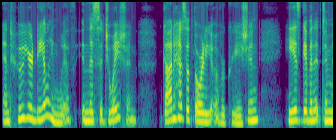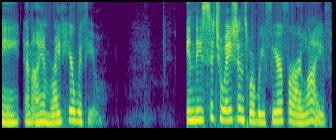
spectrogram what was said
and who you're dealing with in this situation. God has authority over creation. He has given it to me, and I am right here with you. In these situations where we fear for our life,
